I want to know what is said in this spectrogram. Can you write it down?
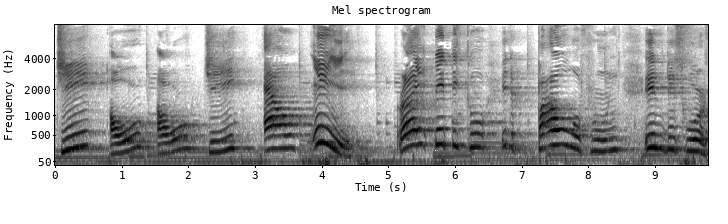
G O O G L E. Right? This tool is powerful in this world.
